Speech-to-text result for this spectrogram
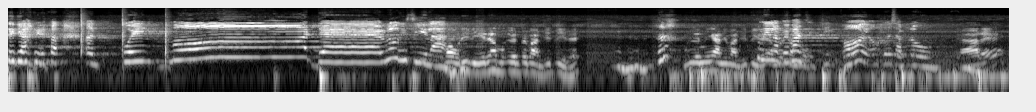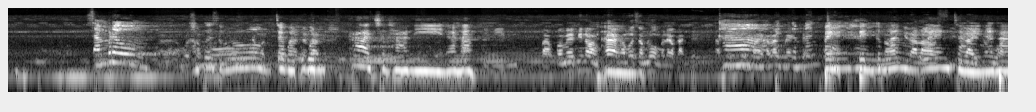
สักอย่างนี้ละอันคุยโมแดง ลูกอีสี่ล่ะเมาดีๆนะมืออื่นไปบ้านทิศดีเลยมืออื่นมีงานอยู่บ้านทิศดีพรุ่งนี้เราไปบ้านสิทธิอ๋ออำเภอสำโรงอย่าเลยอำโรงอำเภอสำโรงจังหวัดอุบลราชธานีนะคะฝากพ่อแม่พี่น้องข้างอำเภอสำโรงกันแล้วกันเด้อครับค่ะเป็นกำลังเป็นใจกำลังใจไปให้เป็น กำลังแรงใจนะคะ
